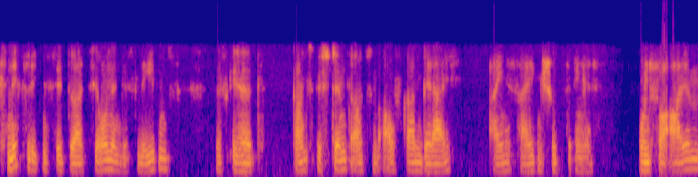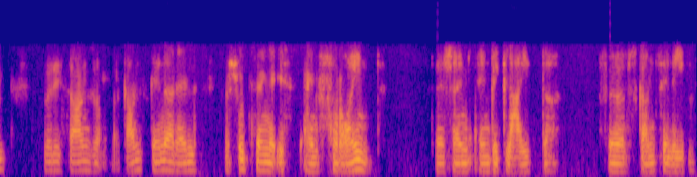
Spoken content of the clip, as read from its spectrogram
kniffligen Situationen des Lebens, das gehört ganz bestimmt auch zum Aufgabenbereich eines Heiligen Und vor allem würde ich sagen, so ganz generell, der Schutzengel ist ein Freund, der ist ein, ein Begleiter für das ganze Leben.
